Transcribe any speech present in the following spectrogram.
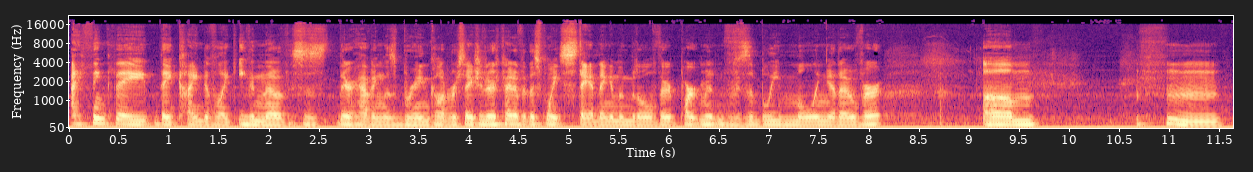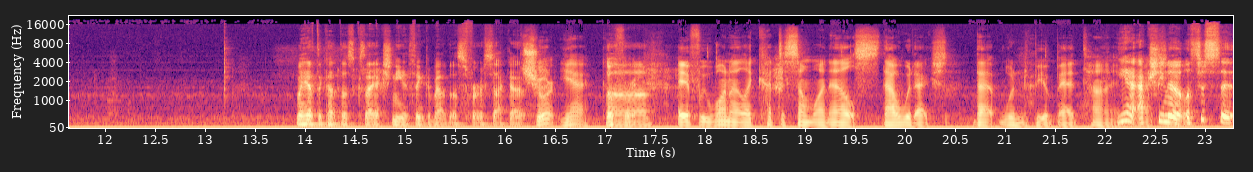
I think they they kind of like even though this is they're having this brain conversation, they're kind of at this point standing in the middle of their apartment, visibly mulling it over. Um, hmm. Might have to cut this because I actually need to think about this for a second. Sure, yeah, go for Uh, it. If we want to like cut to someone else, that would actually that wouldn't be a bad time. Yeah, actually, no. Let's just say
